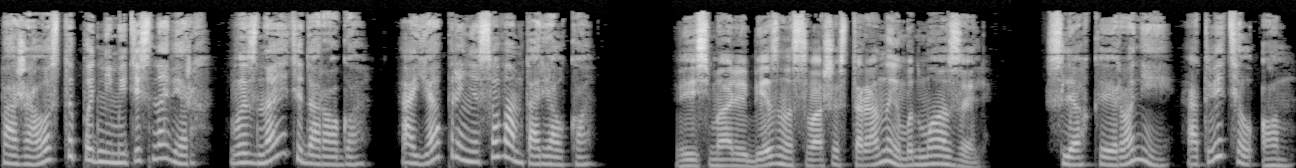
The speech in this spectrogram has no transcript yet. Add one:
Пожалуйста, поднимитесь наверх, вы знаете дорогу, а я принесу вам тарелку». «Весьма любезно с вашей стороны, мадемуазель», — с легкой иронией ответил он.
